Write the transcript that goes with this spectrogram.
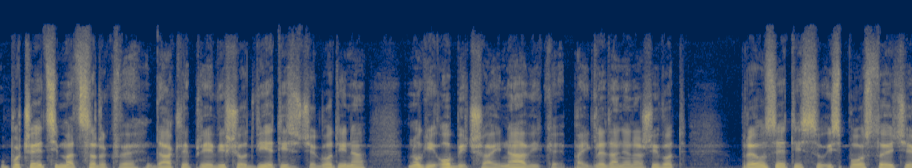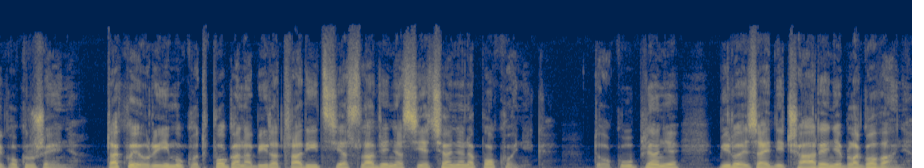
u počecima crkve, dakle prije više od 2000 godina, mnogi običaji, navike pa i gledanja na život preuzeti su iz postojećeg okruženja. Tako je u Rimu kod pogana bila tradicija slavljenja sjećanja na pokojnike. To okupljanje bilo je zajedničarenje blagovanja,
